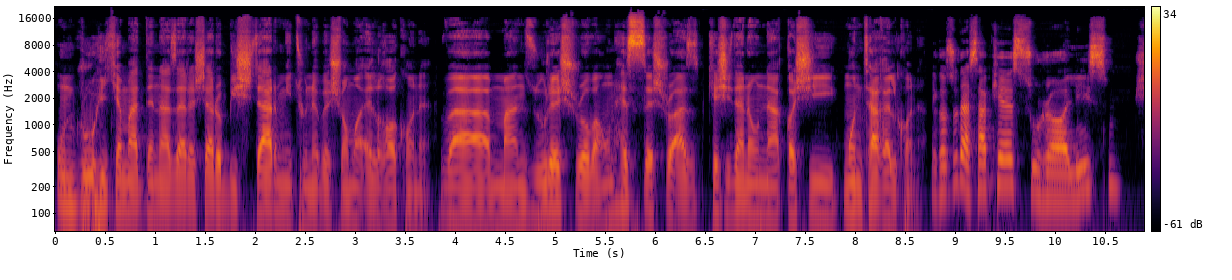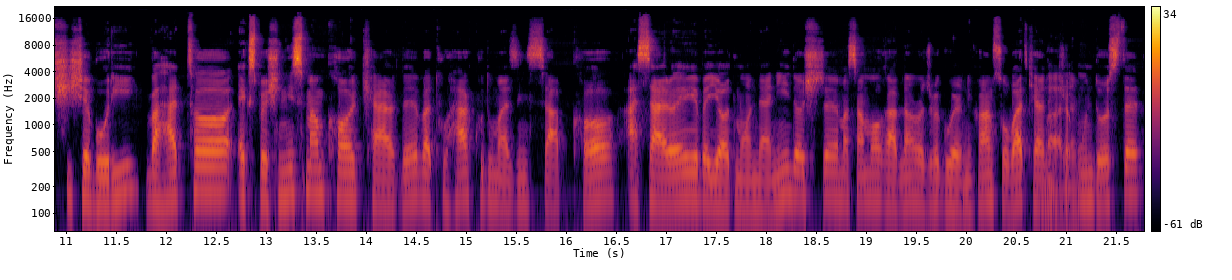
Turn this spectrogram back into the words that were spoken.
اون روحی که مد نظرشه رو بیشتر می‌تونه به شما القا کنه و منظورش رو و اون حسش رو از کشیدن اون نقاشی منتقل کنه. پیکاسو در سبک سورئالیسم شیشه بری و حتی اکسپرشنیسم هم کار کرده و تو هر کدوم از این سبک ها اثرهای به یاد ماندنی داشته. مثلا ما قبلا راجع به گورنیکا هم صحبت کردیم بله. که اون درسته.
